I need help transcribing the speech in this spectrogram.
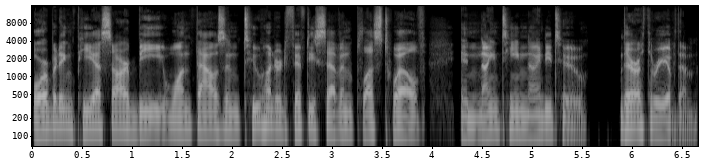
orbiting PSR B 1257 plus 12 in 1992. There are three of them,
